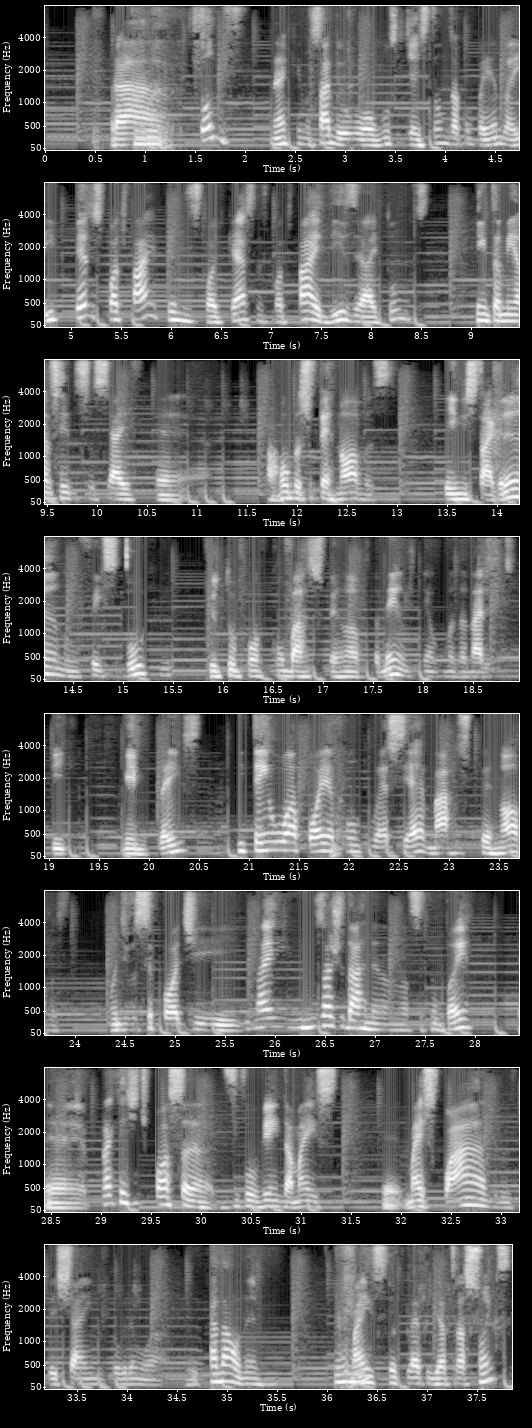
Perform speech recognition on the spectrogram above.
Para todos né? Quem não sabe, ou alguns que já estão nos acompanhando aí pelo Spotify, temos os podcasts no Spotify, Deezer, iTunes, tem também as redes sociais é, arroba supernovas, tem no Instagram, no Facebook, youtube.com.br supernovas também, onde tem algumas análises de gameplays, e tem o apoia.se barra supernovas, onde você pode ir lá e nos ajudar né, na nossa campanha, é, para que a gente possa desenvolver ainda mais é, mais quadros, deixar aí no programa, no canal, né? Uhum. Mais repleto de atrações.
